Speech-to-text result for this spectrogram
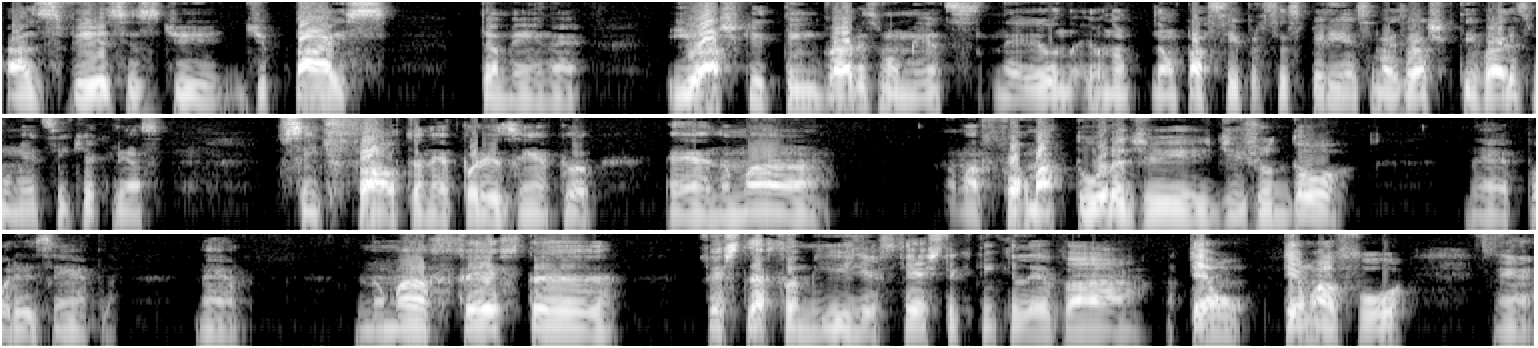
às vezes, de, de pais também, né. E eu acho que tem vários momentos, né, eu, eu não, não passei por essa experiência, mas eu acho que tem vários momentos em que a criança sente falta, né. Por exemplo, é, numa uma formatura de, de judô, né, por exemplo, né, numa festa festa da família, festa que tem que levar até um, até um avô, né,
